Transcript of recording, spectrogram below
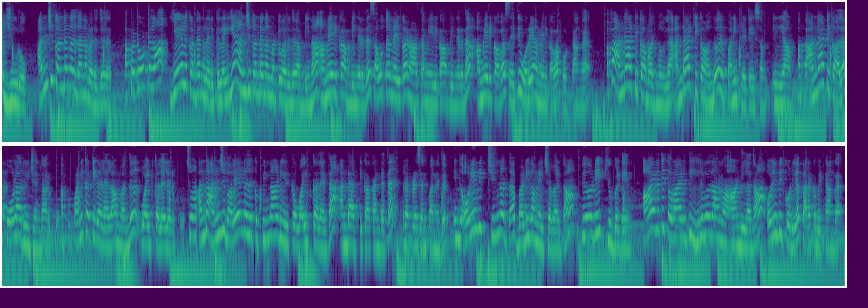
help அஞ்சு கண்டங்கள் தானே வருது? அப்ப டோட்டலா ஏழு கண்டங்கள் இருக்குல்ல ஏன் அஞ்சு கண்டங்கள் மட்டும் வருது அப்படின்னா அமெரிக்கா அப்படிங்கறது சவுத் அமெரிக்கா நார்த் அமெரிக்கா அப்படிங்கறத அமெரிக்காவா சேர்த்து ஒரே அமெரிக்காவா போட்டாங்க. அப்ப அண்டார்டிகா வரணும்ல அண்டார்டிகா வந்து ஒரு பனி பிரதேசம் இல்லையா? அப்ப அண்டார்டிகால போலார் ரீஜன் தான் இருக்கும். அப்ப பனிக்கட்டிகள் எல்லாம் வந்து ஒயிட் கலர்ல இருக்கும். ஸோ அந்த அஞ்சு வளையங்களுக்கு பின்னாடி இருக்க ஒயிட் கலர் தான் அண்டார்டிகா கண்டத்தை ரெப்ரசென்ட் பண்ணுது. இந்த ஒலிம்பிக் சின்னத்தை வடிவமைச்சவர் தான் பியோடி கியூபடேன் ஆயிரத்தி தொள்ளாயிரத்தி இருபதாம் ஆண்டுல தான் ஒலிம்பிக் கொடியை பறக்க விட்டாங்க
